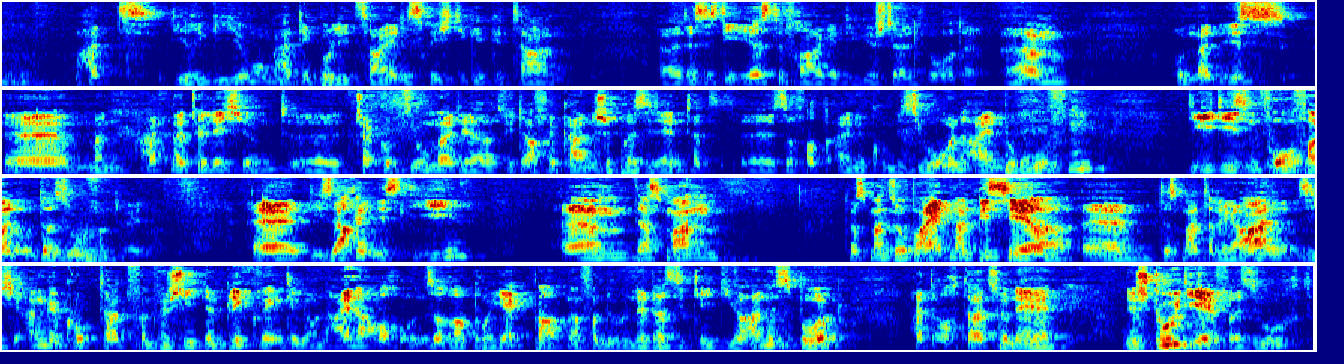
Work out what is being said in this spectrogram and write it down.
hat die Regierung, hat die Polizei das Richtige getan? Äh, das ist die erste Frage, die gestellt wurde. Ähm, und man ist, äh, man hat natürlich, und äh, Jacob Zuma, der südafrikanische Präsident, hat äh, sofort eine Kommission einberufen, die diesen Vorfall untersuchen will. Äh, die Sache ist die, ähm, dass man dass man, soweit man bisher äh, das Material sich angeguckt hat von verschiedenen Blickwinkeln und einer auch unserer Projektpartner von der Universität Johannesburg hat auch dazu eine, eine Studie versucht,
